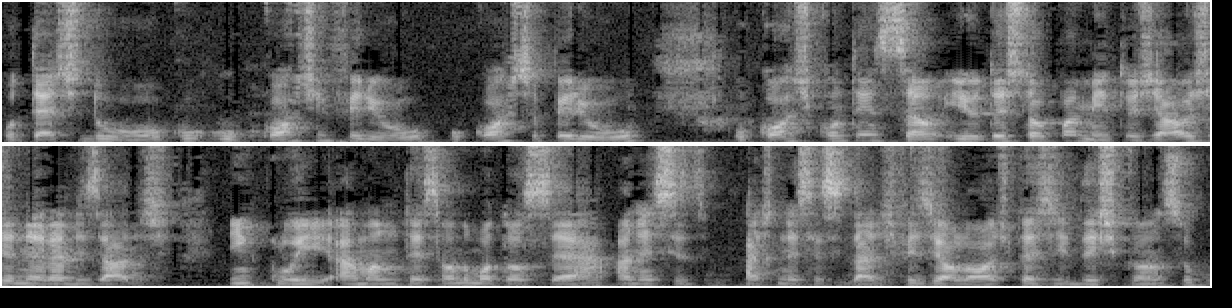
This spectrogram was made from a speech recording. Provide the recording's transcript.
o teste do oco, o corte inferior, o corte superior, o corte contenção e o destopamento. Já os generalizados inclui a manutenção do motosserra, as necessidades fisiológicas de descanso,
